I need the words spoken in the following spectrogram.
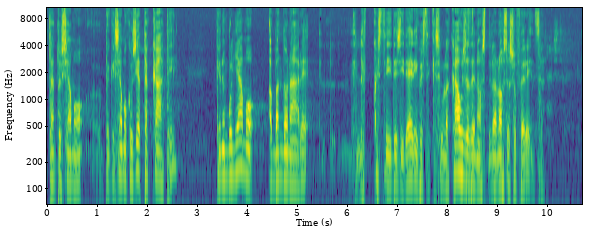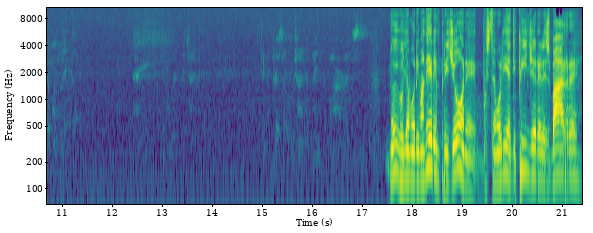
tanto siamo, perché siamo così attaccati che non vogliamo abbandonare le, questi desideri questi, che sono la causa del nost- della nostra sofferenza. noi vogliamo rimanere in prigione, stiamo lì a dipingere le sbarre,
